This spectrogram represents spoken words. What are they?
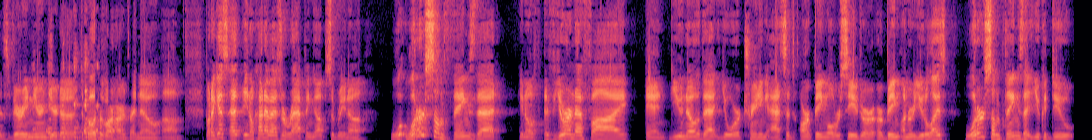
is very near and dear to, to both of our hearts, I know. Um, but I guess uh, you know, kind of as we're wrapping up, Sabrina, what what are some things that you know, if, if you're an FI and you know that your training assets aren't being well received or, or being underutilized, what are some things that you could do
